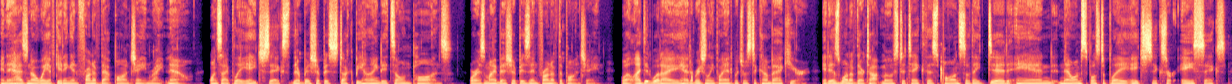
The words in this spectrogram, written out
and it has no way of getting in front of that pawn chain right now. Once I play h6, their bishop is stuck behind its own pawns, whereas my bishop is in front of the pawn chain. Well, I did what I had originally planned, which was to come back here. It is one of their top moves to take this pawn, so they did, and now I'm supposed to play h6 or a6. Uh,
